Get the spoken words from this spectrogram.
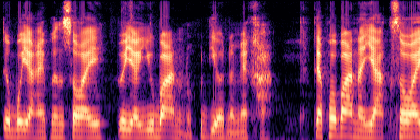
เปียวบ่อยากให้เพิ่นซอยเปียวอยากอยู่บ้านผู้เดียวน่ะแม่ค่ะ แต่พ่อบ้านน่ะอยากซอย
